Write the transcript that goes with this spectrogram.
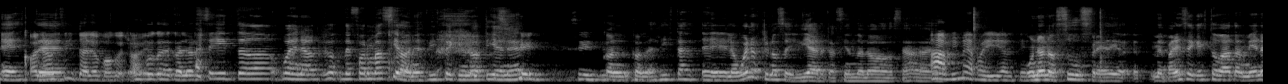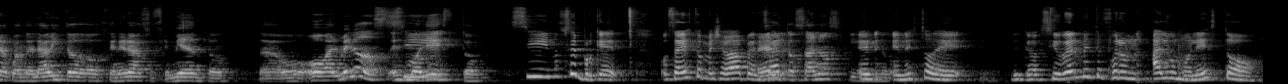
Este, Colorcito lo pongo yo. Un poco de colorcito. Bueno, deformaciones, viste, que uno tiene. Sí, sí, sí. Con, con las listas, eh, lo bueno es que uno se divierte haciéndolo, o sea, Ah, a mí me re divierte. uno no sufre. digo, Me parece que esto va también a cuando el hábito genera sufrimiento, o, sea, o, o al menos es Sí. molesto. Sí, no sé, porque, o sea, esto me llevaba a Hay pensar hábitos sanos y en, no. en esto de, de que si realmente fueron algo molesto,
